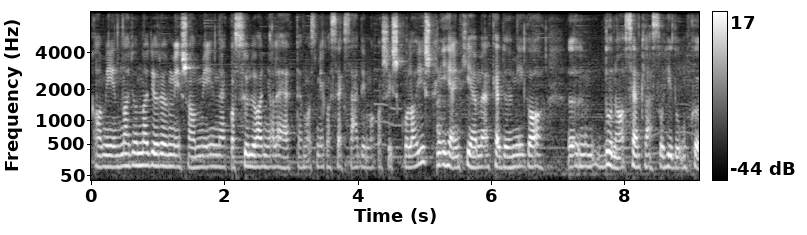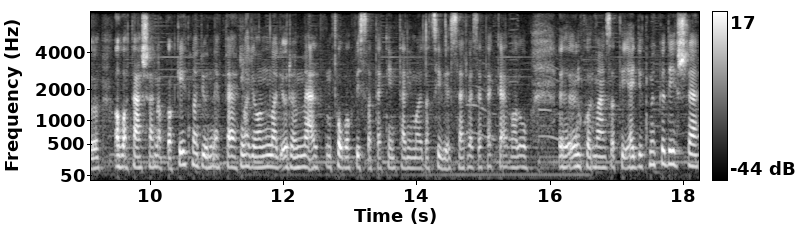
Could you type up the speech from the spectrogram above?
ami nagyon nagy öröm, és aminek a szülőanyja lehettem, az még a Szexádi Magas Iskola is. Ilyen kiemelkedő még a Duna Szent László hídunk avatásának a két nagy ünnepe. Nagyon nagy örömmel fogok visszatekinteni majd a civil szervezetekkel való önkormányzati együttműködésre,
